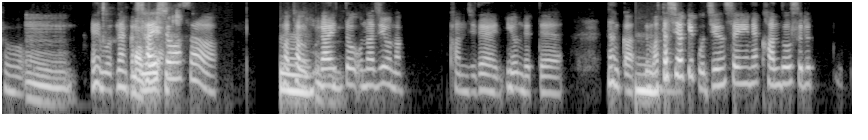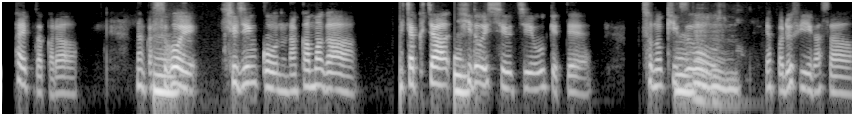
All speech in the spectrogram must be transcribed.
そううん。えでもなんまあか最初はさ、まあ多うん分村井と同じような感じで読んでて、なんか、うんでも私は結構純粋にね感動するタイプだからなんかすごい主人公の仲間がめちゃくちゃひどい仕打ちを受けて、その傷をうんやっぱルフィがさ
